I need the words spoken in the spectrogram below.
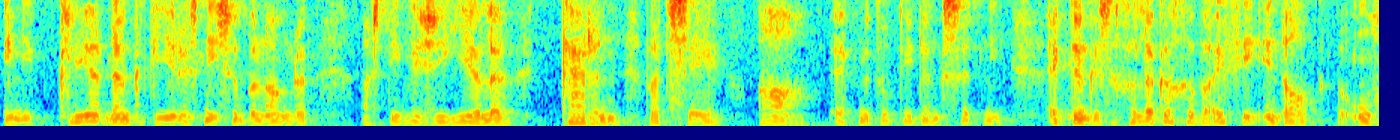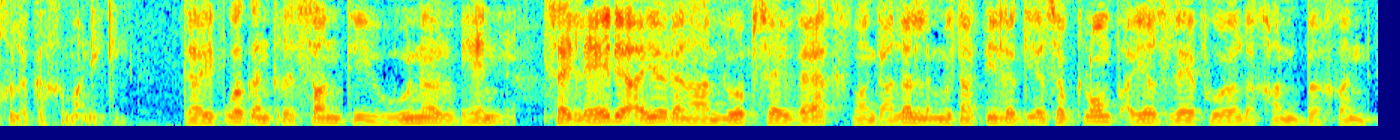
en die kleur dink ek hier is nie so belangrik as die visuele kern wat sê, "Ah, ek moet op die ding sit nie." Ek dink is 'n gelukkige wyfie en dalk 'n ongelukkige mannetjie. Dit is ook interessant die hoender hen. Sy lê die eier en dan loop sy weg want hulle moet natuurlik eers 'n klomp eiers lê voor hulle gaan begin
